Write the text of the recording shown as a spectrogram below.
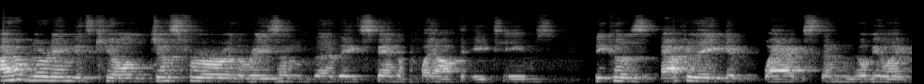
I hope Notre Dame gets killed just for the reason that they expand the playoff to eight teams. Because after they get waxed, then they'll be like,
